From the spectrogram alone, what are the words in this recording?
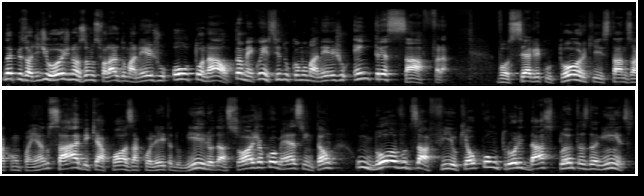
No episódio de hoje nós vamos falar do manejo outonal, também conhecido como manejo entre safra. Você, agricultor que está nos acompanhando, sabe que após a colheita do milho ou da soja começa então um novo desafio que é o controle das plantas daninhas,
